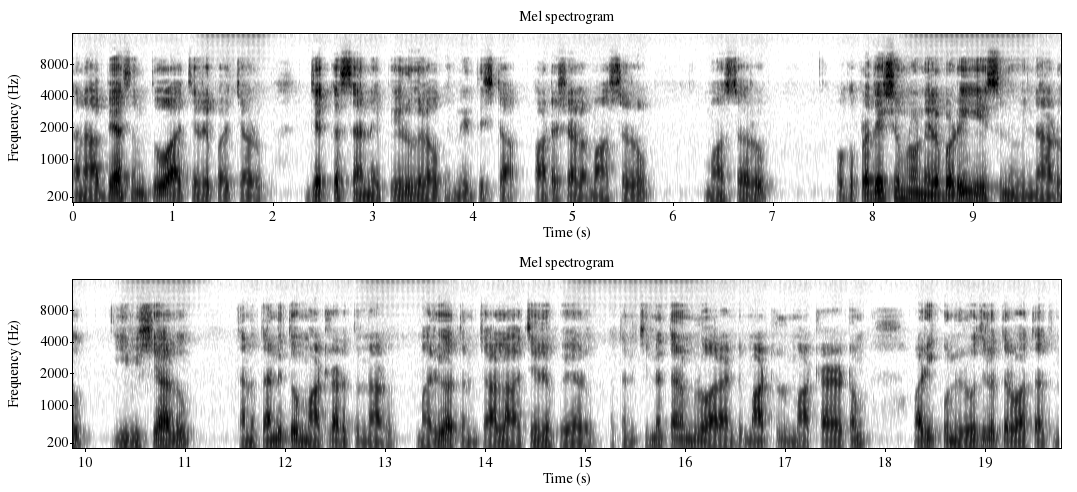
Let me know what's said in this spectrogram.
తన అభ్యాసంతో ఆశ్చర్యపరిచాడు. జక్కస్ అనే పేరు గల ఒక నిర్దిష్ట పాఠశాల మాస్టరు మాస్టరు ఒక ప్రదేశంలో నిలబడి యేసును విన్నాడు. ఈ విషయాలు తన తండ్రితో మాట్లాడుతున్నాడు మరియు అతను చాలా ఆశ్చర్యపోయాడు. అతని చిన్నతనంలో అలాంటి మాటలు మాట్లాడటం మరి కొన్ని రోజుల తర్వాత అతను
